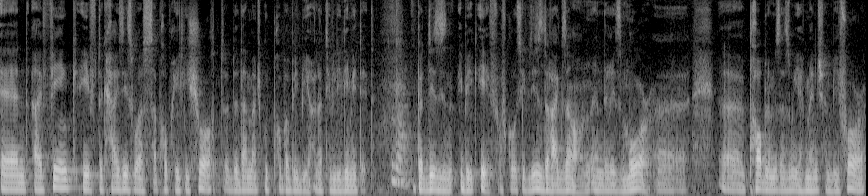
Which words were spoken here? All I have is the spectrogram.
And I think if the crisis was appropriately short, the damage would probably be relatively limited. Right. But this is a big if. Of course, if this drags on and there is more uh, uh, problems, as we have mentioned before,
